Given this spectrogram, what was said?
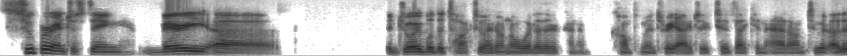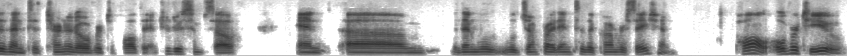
super interesting, very uh, enjoyable to talk to. I don't know what other kind of complimentary adjectives I can add on to it, other than to turn it over to Paul to introduce himself and um, then we'll we'll jump right into the conversation. Paul, over to you.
